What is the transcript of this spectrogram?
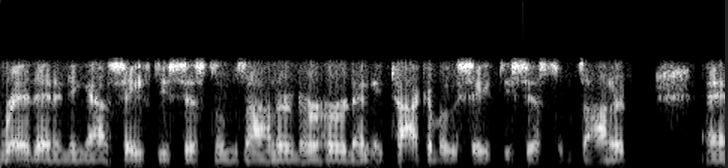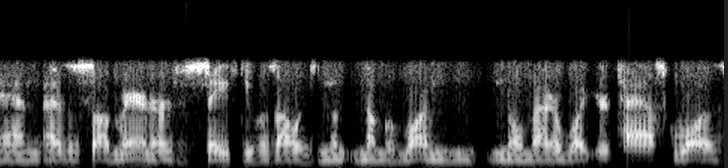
read anything on safety systems on it or heard any talk about safety systems on it. And as a submariner, safety was always n- number one, no matter what your task was.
